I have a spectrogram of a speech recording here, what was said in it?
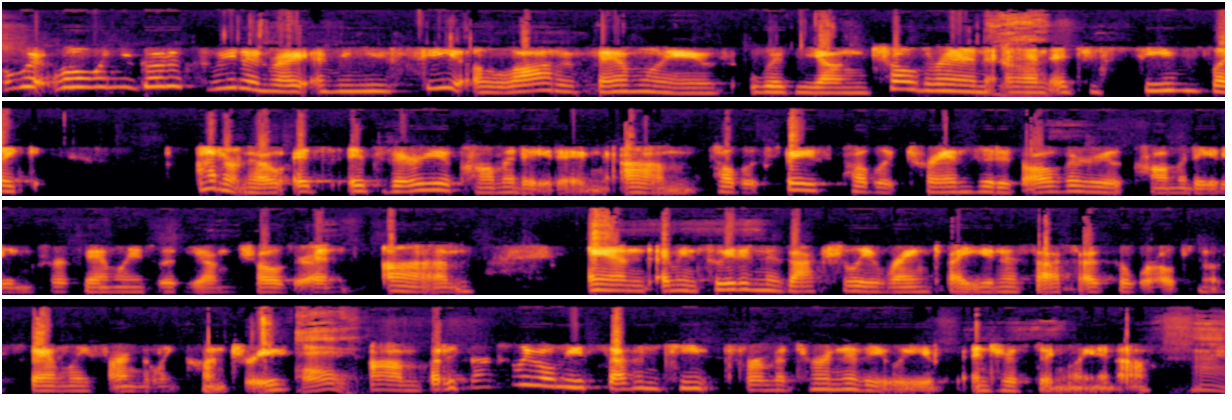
w- well, when you go to Sweden, right? I mean, you see a lot of families with young children, Yeah. and it just seems like I don't know. It's it's very accommodating. Um, public space, public transit is all very accommodating for families with young children. Um, and I mean, Sweden is actually ranked by UNICEF as the world's most family friendly country. Oh, Um, but it's actually only 17th for maternity leave, interestingly enough. Hmm.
